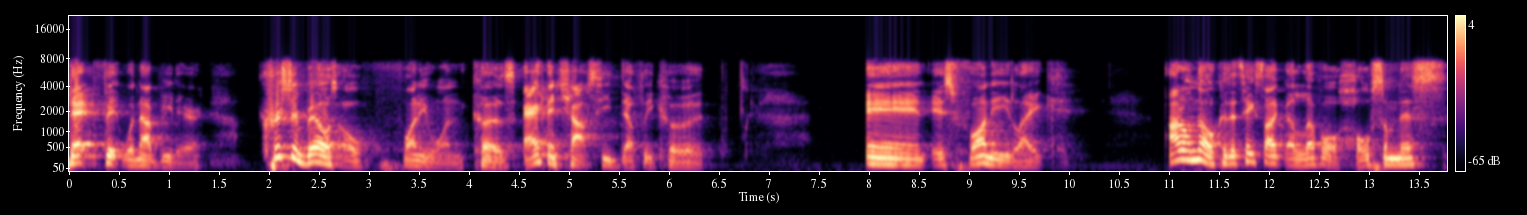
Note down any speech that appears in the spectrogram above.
that fit would not be there. Christian Bale's a funny one because acting chops he definitely could. And it's funny, like I don't know, because it takes like a level of wholesomeness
